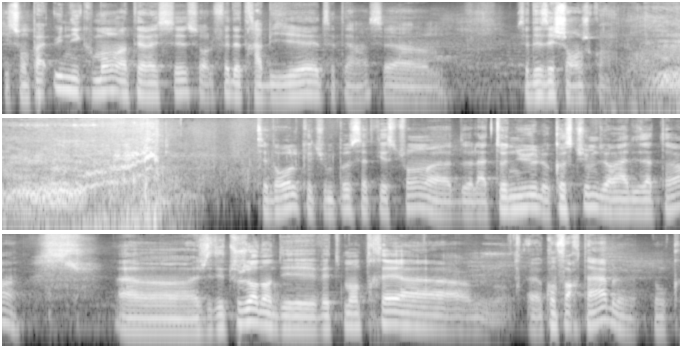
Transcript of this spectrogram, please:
qui sont pas uniquement intéressés sur le fait d'être habillés, etc. C'est des échanges, quoi. C'est drôle que tu me poses cette question euh, de la tenue, le costume du réalisateur. Euh, J'étais toujours dans des vêtements très euh, euh confortables, donc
